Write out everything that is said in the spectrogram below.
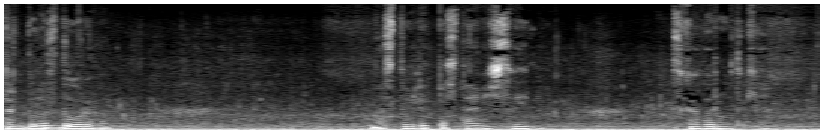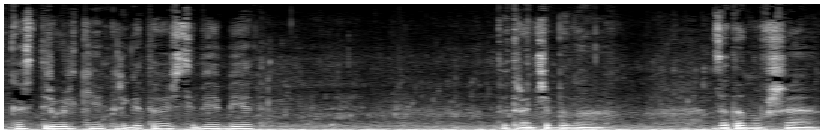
Так было здорово. На столик поставишь свои сковородки, кастрюльки, приготовишь себе обед. Тут раньше была затонувшая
